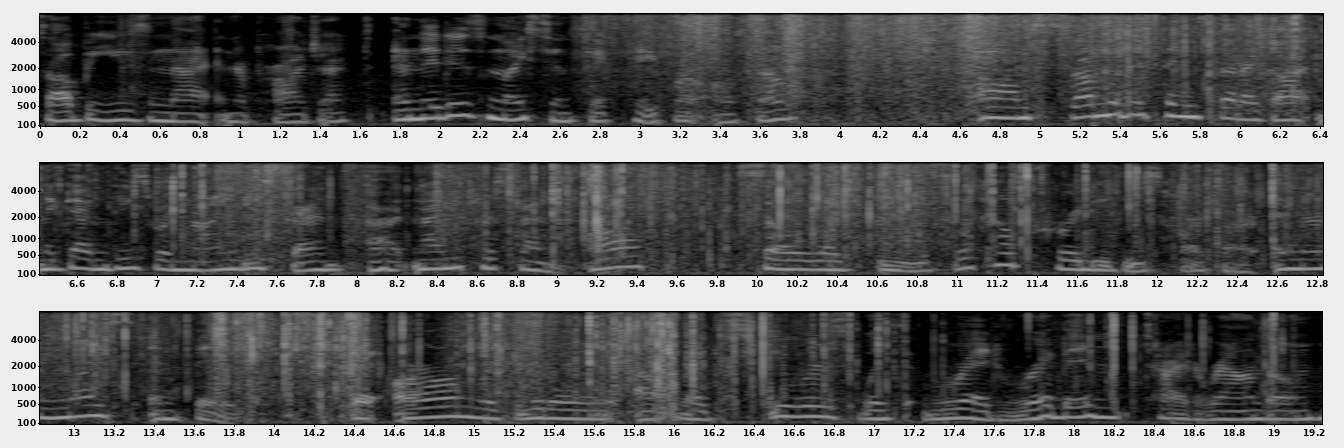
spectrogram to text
So I'll be using that in a project. And it is nice and thick paper also. Um, some of the things that I got, and again, these were 90 cents, uh, 90% off. So like these, look how pretty these hearts are. And they're nice and big. They are on like little uh, red skewers with red ribbon tied around them.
